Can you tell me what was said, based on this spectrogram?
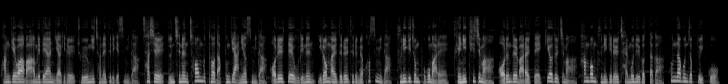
관계와 마음에 대한 이야기를 조용히 전해드리겠습니다. 사실 눈치는 처음부터 나쁜 게 아니었습니다. 어릴 때 우리는 이런 말들을 들으며 컸습니다. 분위기 좀 보고 말해. 괜히 튀지 마. 어른들 말할 때 끼어들지 마. 한번 분위기를 잘못 읽었다가 혼나본 적도 있고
